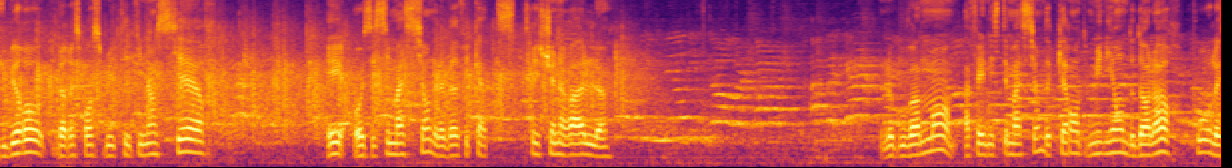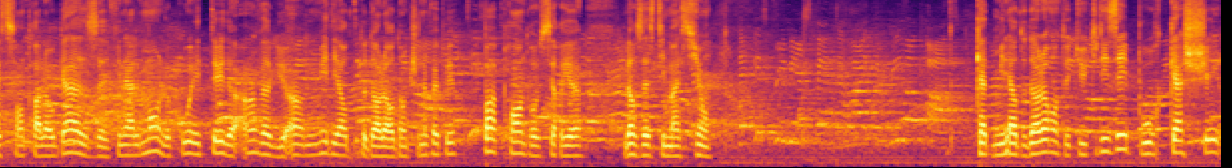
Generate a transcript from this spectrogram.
du Bureau de responsabilité financière et aux estimations de la vérificatrice générale. Le gouvernement a fait une estimation de 40 millions de dollars pour les centrales au gaz et finalement le coût était de 1,1 milliard de dollars. Donc je ne vais pas prendre au sérieux leurs estimations. 4 milliards de dollars ont été utilisés pour cacher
